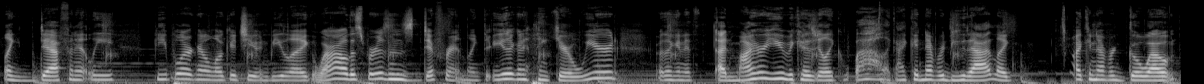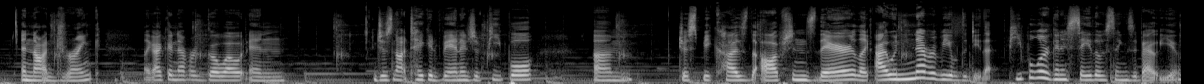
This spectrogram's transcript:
Like, definitely people are gonna look at you and be like, wow, this person's different. Like, they're either gonna think you're weird or they're gonna admire you because you're like, wow, like, I could never do that. Like, I could never go out and not drink. Like, I could never go out and just not take advantage of people um, just because the option's there. Like, I would never be able to do that. People are gonna say those things about you.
